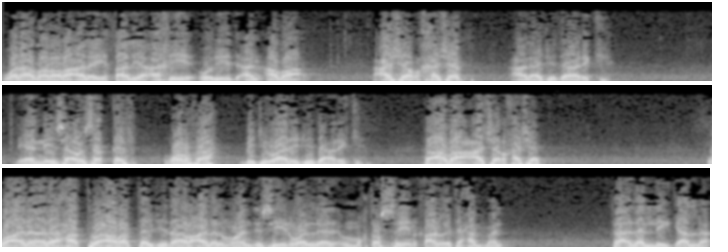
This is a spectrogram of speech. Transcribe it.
ولا ضرر عليه قال يا أخي أريد أن أضع عشر خشب على جدارك لأني سأسقف غرفة بجوار جدارك. فأضع عشر خشب وأنا لاحظت وعرضت الجدار على المهندسين والمختصين قالوا يتحمل فأذن لي قال لا.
